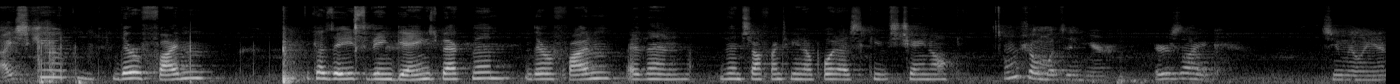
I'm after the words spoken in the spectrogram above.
Ice Cube they were fighting because they used to be in gangs back then. They were fighting, and then then Frontino put Ice Cube's chain off. I'm gonna show him what's in here. There's like two million.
